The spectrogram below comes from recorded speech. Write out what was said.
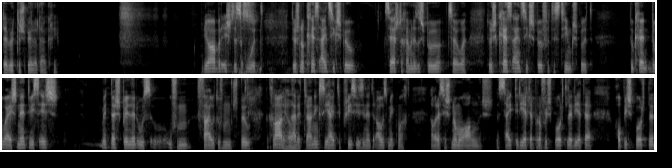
dann wird er spielen, denke ich. Ja, aber ist das, Das- gut? Du hast noch kein einziges Spiel. Das erste können wir nicht das Spiel zählen. Du hast kein einziges Spiel für das Team gespielt. Du, kenn, du weißt nicht, wie es ist mit den Spielern aus, auf dem Feld, auf dem Spiel. Klar, Ja. er hat Training hat der Preseason hat er alles mitgemacht. Aber es ist nochmal anders. Das sagt dir jeder Profisportler, jeder, Hobbysportler,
